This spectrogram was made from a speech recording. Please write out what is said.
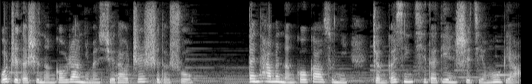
我指的是能够让你们学到知识的书，但他们能够告诉你整个星期的电视节目表。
